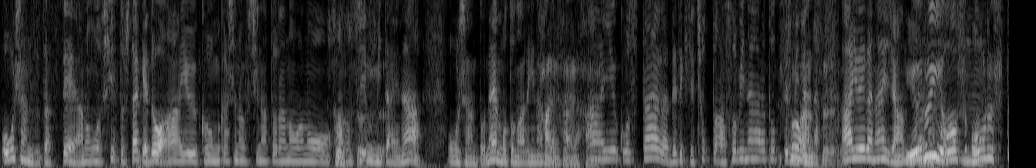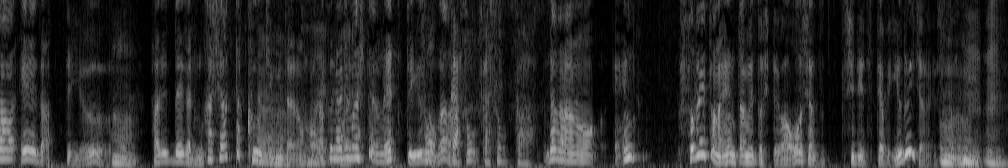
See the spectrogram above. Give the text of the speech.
オーシャンズだって、あの嫉妬したけど、ああいうこう昔のシナトラのあのそうそうそう。あのチームみたいな、オーシャンとね、元のあれになったみたいな、はいはいはい。ああいうこうスターが出てきて、ちょっと遊びながら撮ってるみたいな、ああいう映画ないじゃん？ゆるいオース、オールスター映画っていう、ん。ハリウッド映画に昔あった空気みたいなものがなくなりましたよねっていうそうのが、か、そうか、そうか。だからあのエンストレートなエンタメとしては、オーシャンズシリーズってやっぱ緩いじゃないですか、うんうんうん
